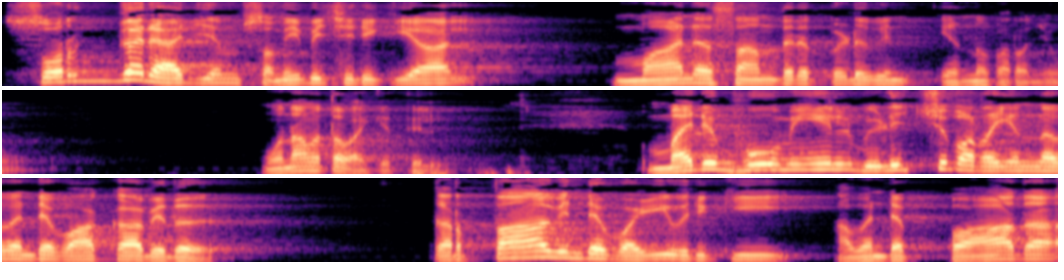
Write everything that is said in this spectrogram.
സ്വർഗരാജ്യം സമീപിച്ചിരിക്കിയാൽ മാനസാന്തരപ്പെടുവിൻ എന്ന് പറഞ്ഞു. മൂന്നാമത്തെ വാക്യത്തിൽ മരുഭൂമിയിൽ വിളിച്ചു പറയുന്നവന്റെ വാക്കാവിത്. കർത്താവിന്റെ വഴിയൊരുക്കി അവന്റെ പാത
